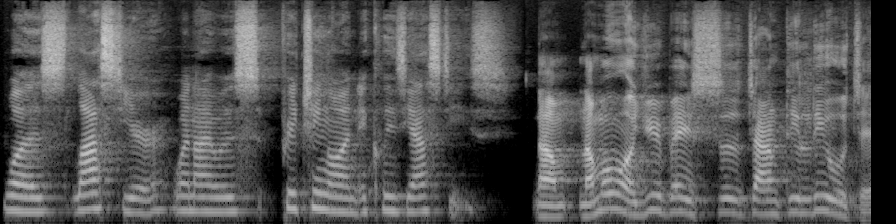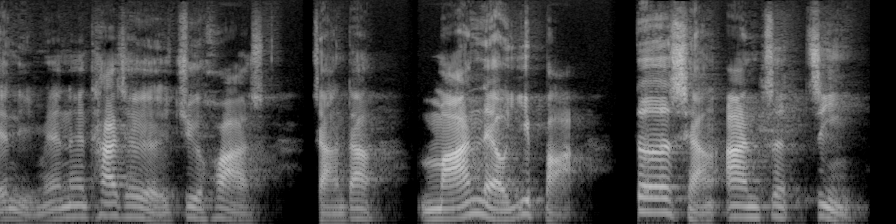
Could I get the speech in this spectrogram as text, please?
was last year when I was preaching on Ecclesiastes. 那那么我预备四章第六节里面呢，他就有一句话讲到：满了一把，得享安静，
